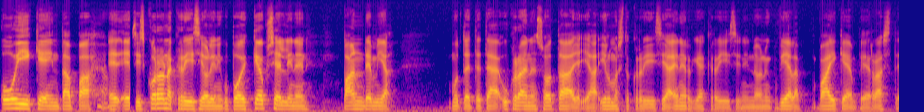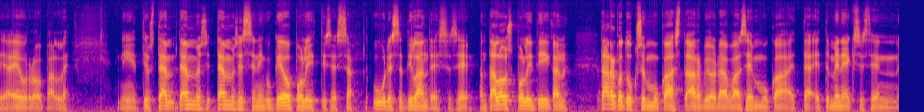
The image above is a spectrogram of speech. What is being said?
oikein tapa. Et, et, siis koronakriisi oli niin kuin poikkeuksellinen pandemia, mutta että tämä Ukrainan sota ja ilmastokriisi ja energiakriisi, niin ne on niin kuin vielä vaikeampia rasteja Euroopalle. Niin, että jos tämmöisessä niin kuin geopoliittisessa uudessa tilanteessa se talouspolitiikan tarkoituksenmukaista arvioidaan vain sen mukaan, että, että meneekö se sen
